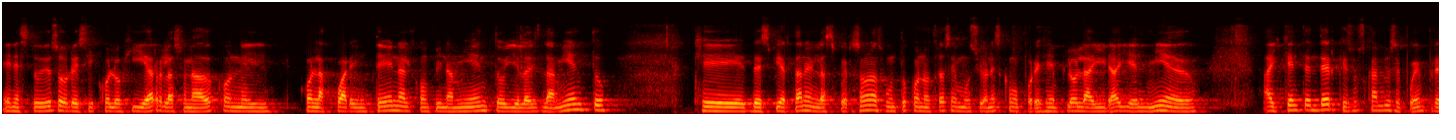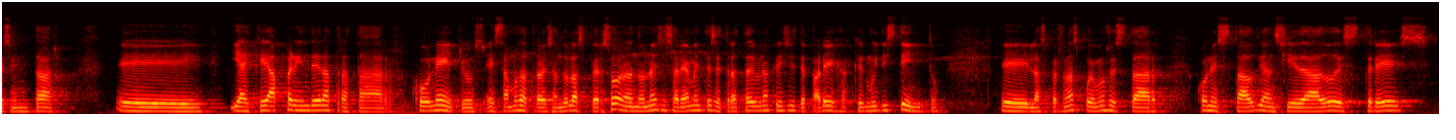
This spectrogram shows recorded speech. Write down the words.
en estudios sobre psicología relacionado con el con la cuarentena, el confinamiento y el aislamiento que despiertan en las personas junto con otras emociones como por ejemplo la ira y el miedo. Hay que entender que esos cambios se pueden presentar eh, y hay que aprender a tratar con ellos. Estamos atravesando las personas, no necesariamente se trata de una crisis de pareja, que es muy distinto. Eh, las personas podemos estar con estados de ansiedad o de estrés,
